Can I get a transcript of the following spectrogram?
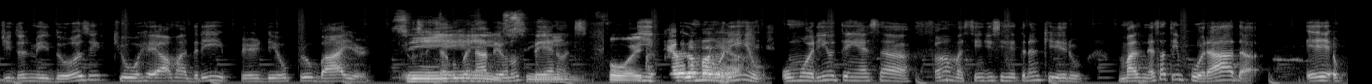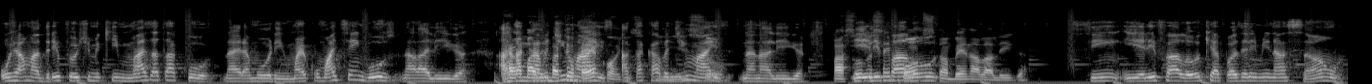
de 2012, que o Real Madrid perdeu pro Bayern. Santiago Bernabéu nos pênaltis. Foi. E o Mourinho, o Mourinho tem essa fama assim de ser retranqueiro, mas nessa temporada e- o Real Madrid foi o time que mais atacou na era Mourinho, marcou mais de 100 gols na La Liga, O atacava demais, recordes. atacava Isso. demais na, na Liga. Passou E dos ele 100 falou- pontos também na La Liga. Sim, e ele falou que após a eliminação,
